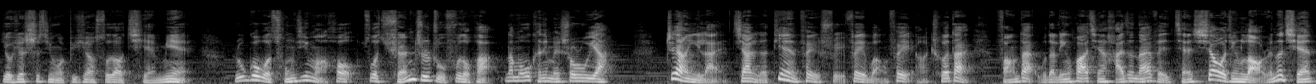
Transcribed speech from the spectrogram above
有些事情我必须要缩到前面。如果我从今往后做全职主妇的话，那么我肯定没收入呀。这样一来，家里的电费、水费、网费啊、车贷、房贷、我的零花钱、孩子奶粉钱、孝敬老人的钱，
